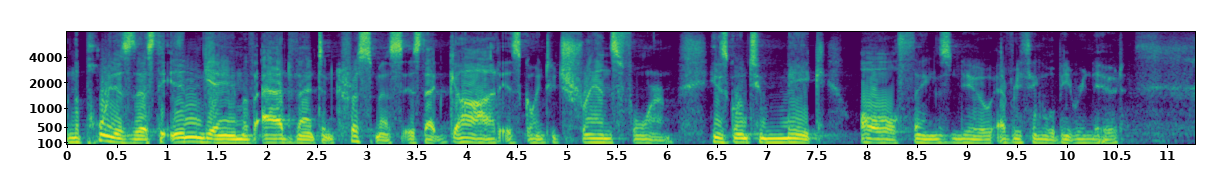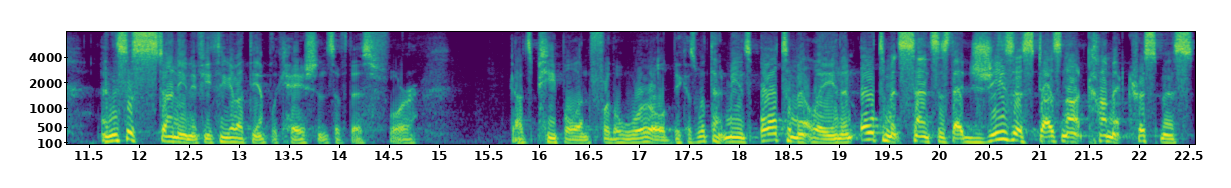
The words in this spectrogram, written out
And the point is this the end game of Advent and Christmas is that God is going to transform. He's going to make all things new. Everything will be renewed. And this is stunning if you think about the implications of this for God's people and for the world, because what that means ultimately, in an ultimate sense, is that Jesus does not come at Christmas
